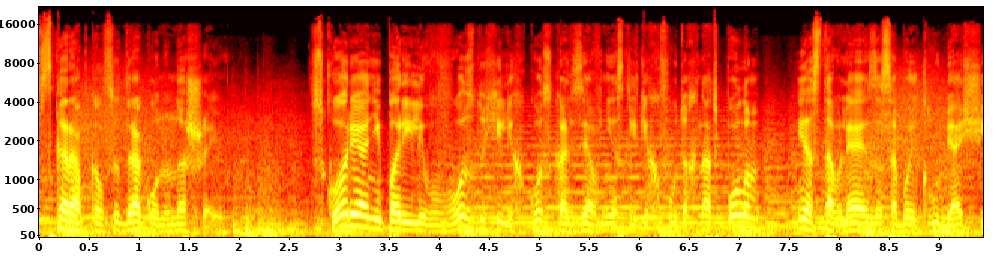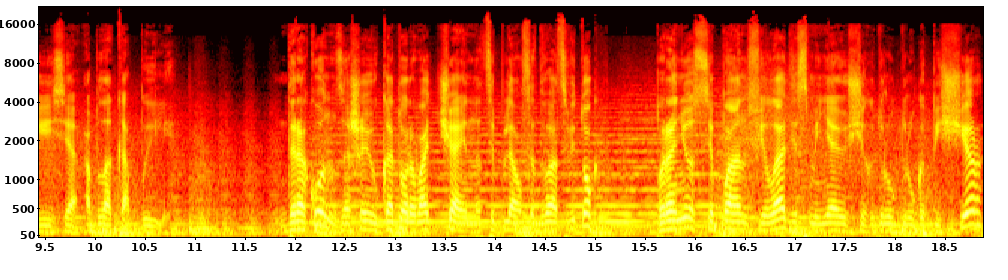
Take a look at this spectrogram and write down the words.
вскарабкался дракону на шею. Вскоре они парили в воздухе, легко скользя в нескольких футах над полом и оставляя за собой клубящиеся облака пыли. Дракон, за шею которого отчаянно цеплялся два цветок, пронесся по анфиладе сменяющих друг друга пещер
